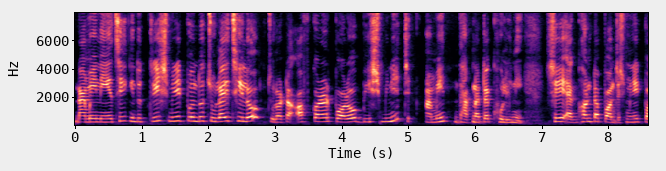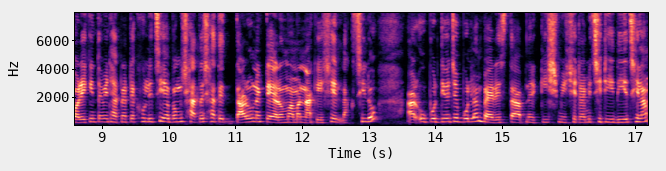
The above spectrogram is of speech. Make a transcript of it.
নামিয়ে নিয়েছি। কিন্তু 30 মিনিট পর্যন্ত চুলাই ছিল। চুলাটা অফ করার পরও 20 মিনিট আমি ঢাকনাটা খুলিনি। সেই এক ঘণ্টা পঞ্চাশ মিনিট পরে কিন্তু আমি ঢাকনাটা খুলেছি এবং সাথে সাথে দারুণ একটা অ্যারোমা আমার নাকে এসে লাগছিল। আর উপর দিয়ে যে বললাম, ব্যারেস্তা, আপনার কিশমিশ, সেটা আমি ছিটিয়ে দিয়েছিলাম।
